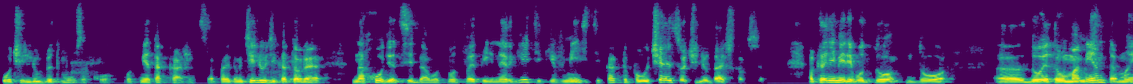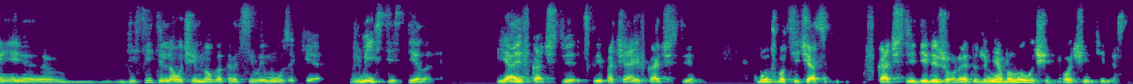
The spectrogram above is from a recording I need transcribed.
очень любят музыку. Вот мне так кажется. Поэтому те люди, которые находят себя вот, вот в этой энергетике вместе, как-то получается очень удачно все. По крайней мере, вот до, до, э, до этого момента мы э, действительно очень много красивой музыки вместе сделали. Я и в качестве скрипача, и в качестве вот, вот сейчас в качестве дирижера. Это для меня было очень-очень интересно.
